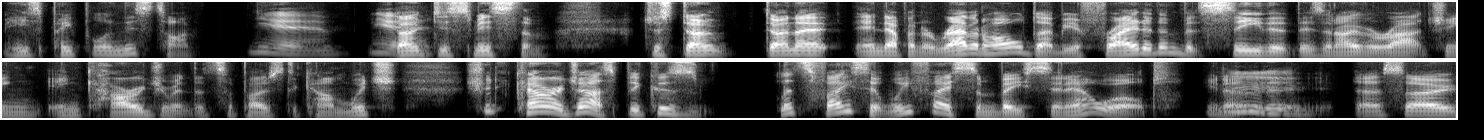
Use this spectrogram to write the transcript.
his people in this time. yeah. Yeah. Don't dismiss them. Just don't don't end up in a rabbit hole. Don't be afraid of them, but see that there's an overarching encouragement that's supposed to come, which should encourage us because let's face it, we face some beasts in our world, you know. Mm. uh, so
